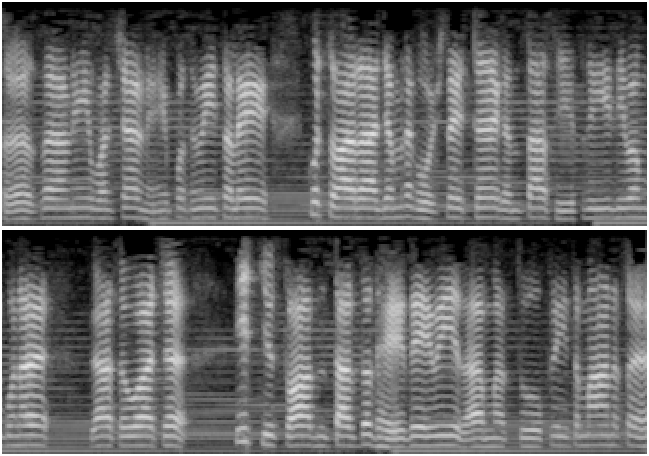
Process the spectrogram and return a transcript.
सहस्राणि वर्षाणि पृथ्वीतले कृत्वा राज्यं रघुश्रेष्ठ गन्तासि त्रिदिवं पुनः। व्यास उवाच इत्युक्त्वान्तर्दधे देवी रामस्तु प्रीतमानसः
